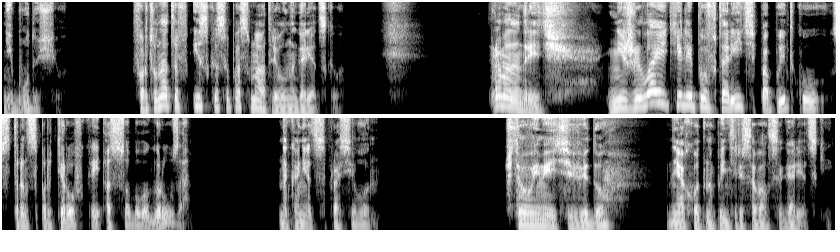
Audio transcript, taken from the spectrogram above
ни будущего. Фортунатов искоса посматривал на Горецкого. «Роман Андреевич, не желаете ли повторить попытку с транспортировкой особого груза?» Наконец спросил он. «Что вы имеете в виду?» Неохотно поинтересовался Горецкий.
